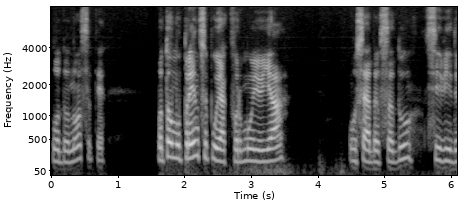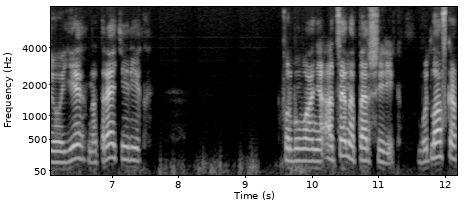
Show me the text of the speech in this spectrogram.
плодоносити. По тому принципу, як формую я у себе в саду, всі відео є на третій рік формування, а це на перший рік. Будь ласка,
